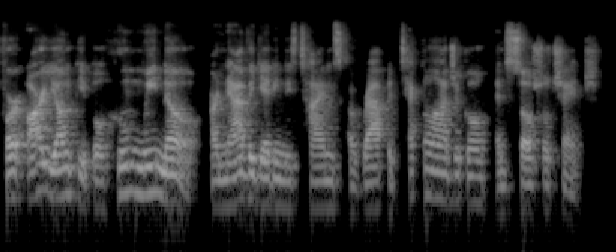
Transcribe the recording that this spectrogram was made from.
for our young people whom we know are navigating these times of rapid technological and social change.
